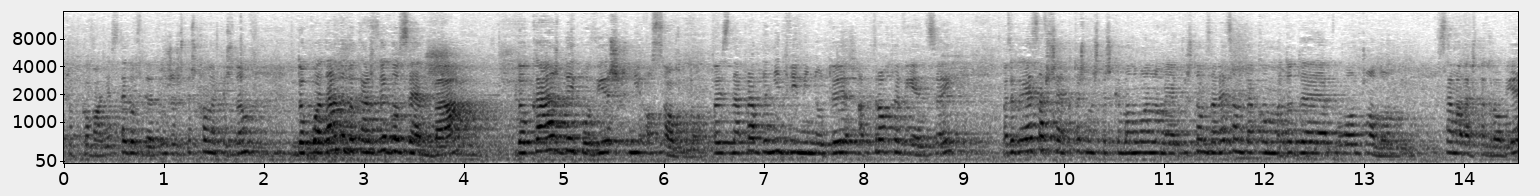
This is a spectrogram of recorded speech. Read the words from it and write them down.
szczotkowania, z tego względu, że szczoteczką elektryczną dokładamy do każdego zęba, do każdej powierzchni osobno. To jest naprawdę nie dwie minuty, a trochę więcej. Dlatego ja zawsze, jak ktoś ma szczoteczkę manualną, elektryczną, zalecam taką metodę połączoną. Sama też tak robię.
